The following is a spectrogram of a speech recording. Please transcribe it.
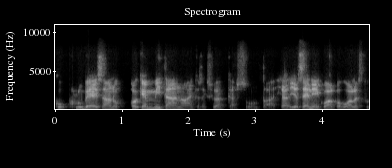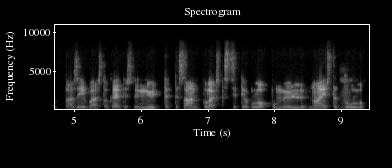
kun klubi ei saanut oikein mitään aikaiseksi hyökkäyssuuntaan. Ja, ja se niin kuin alkoi huolestuttaa siinä vaiheessa, että okei, tietysti nyt ette saanut, tuleeko tästä sitten joku loppumylly, no ei sitä mm, tullut,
